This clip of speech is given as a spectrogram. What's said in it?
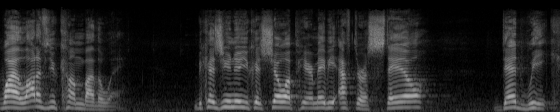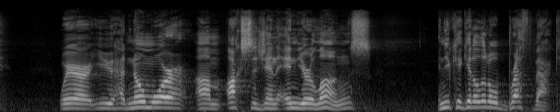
why a lot of you come, by the way, because you knew you could show up here maybe after a stale, dead week where you had no more um, oxygen in your lungs and you could get a little breath back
